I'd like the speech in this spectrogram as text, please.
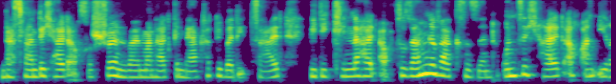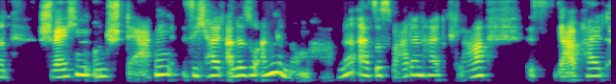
Und das fand ich halt auch so schön, weil man halt gemerkt hat über die Zeit, wie die Kinder halt auch zusammengewachsen sind und sich halt auch an ihren Schwächen und Stärken sich halt alle so angenommen haben. Ne? Also es war dann halt klar, es gab halt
